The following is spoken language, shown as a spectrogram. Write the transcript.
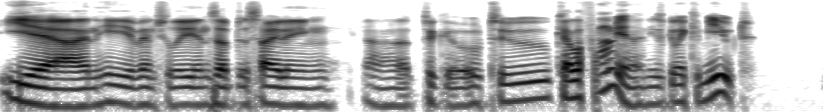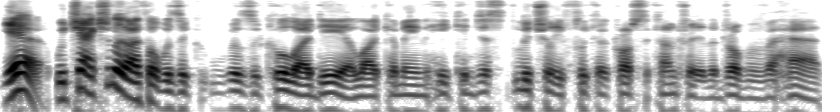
Yeah, and he eventually ends up deciding uh, to go to California, and he's going to commute. Yeah, which actually I thought was a was a cool idea. Like, I mean, he can just literally flick across the country at the drop of a hat.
